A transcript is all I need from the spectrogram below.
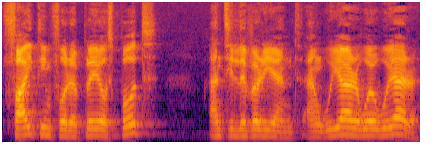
fighting for a playoff spot until the very end, and we are where we are,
